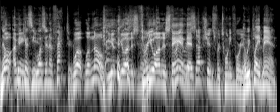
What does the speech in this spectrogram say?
well, I mean, because he you- wasn't a factor. Well, well, no, you you, under, Three- you understand three that receptions for 24 yards. And we played man.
